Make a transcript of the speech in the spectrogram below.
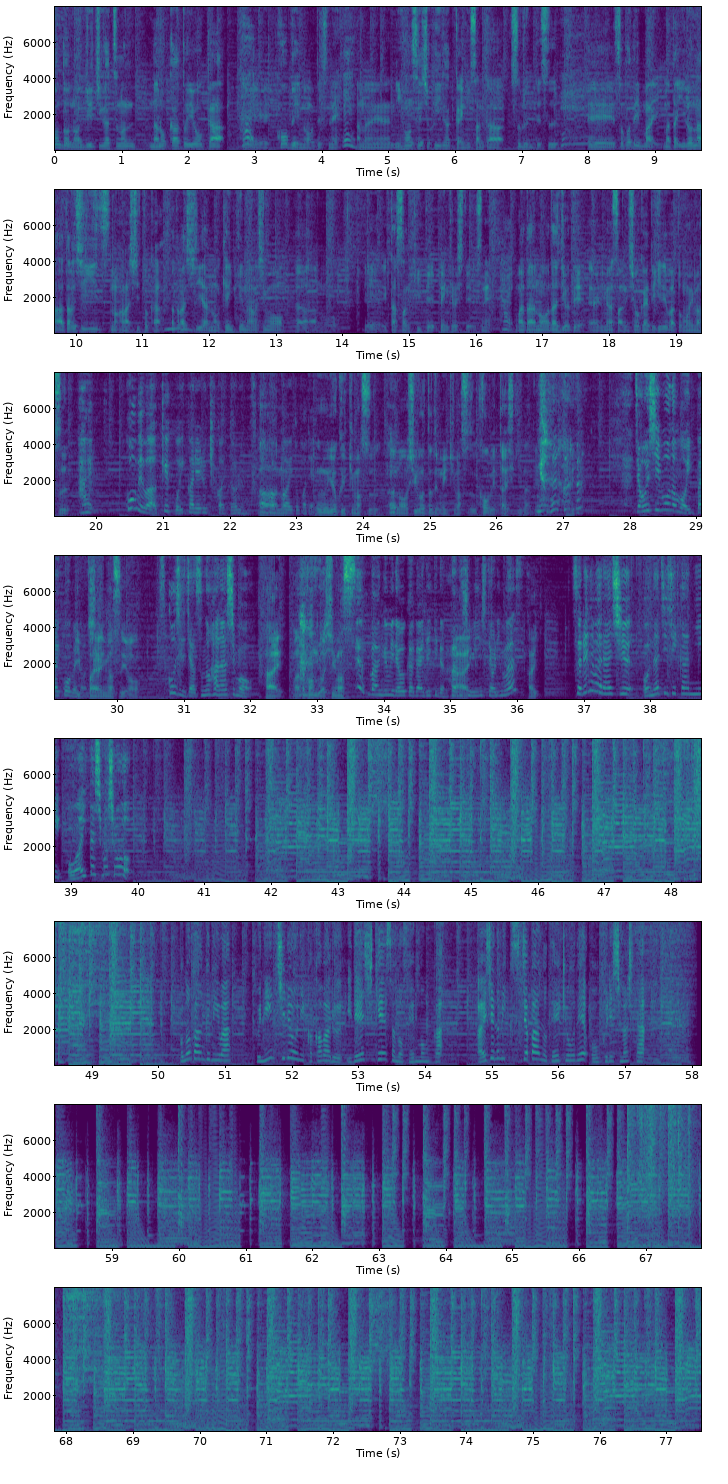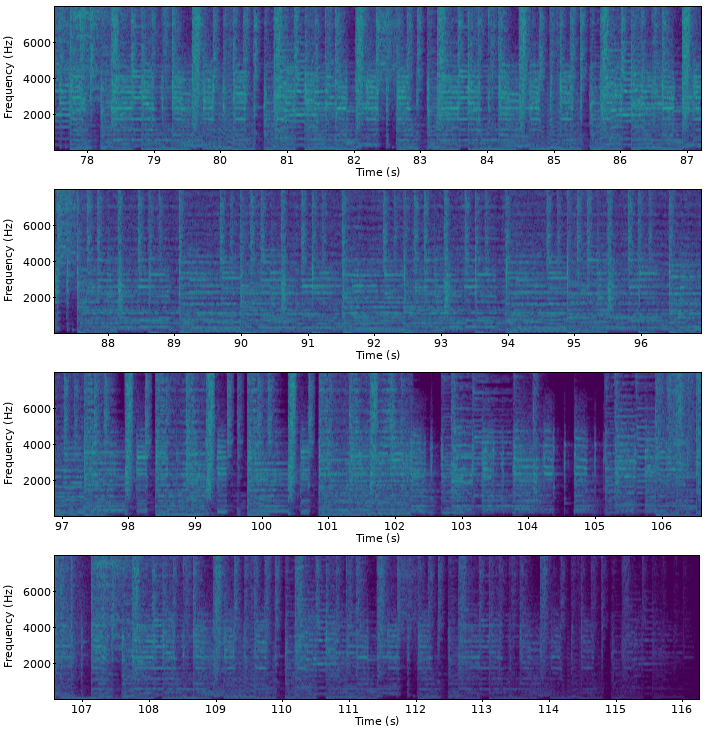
今度の11月の7日と8日、はい。えー神戸のですね、ええ。あのえー日本生殖医学会に参加するんです。えーそこで、まあ、またいろんな新しい技術の話とか、うん。新しいあの研究の話もああの、えーたくさん聞いて勉強してですね。はい、またあのラジオで、えー皆さんに紹介できればと思います。はい、神戸は結構行かれる機会ってあるんですか？学会とかで。うん、よく行きます。あの仕事でも行きます。神戸大好きなんです。はじゃあ美味しいものもいっぱい神い、い戸のっぱいありますよ。少しじゃあその話もはい、また今度します。番組でお伺いできるの楽しみにしております、はい。それでは来週同じ時間にお会いいたしましょうこの番組は不妊治療に関わる遺伝子検査の専門家アイジェノミクスジャパンの提供でお送りしました。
